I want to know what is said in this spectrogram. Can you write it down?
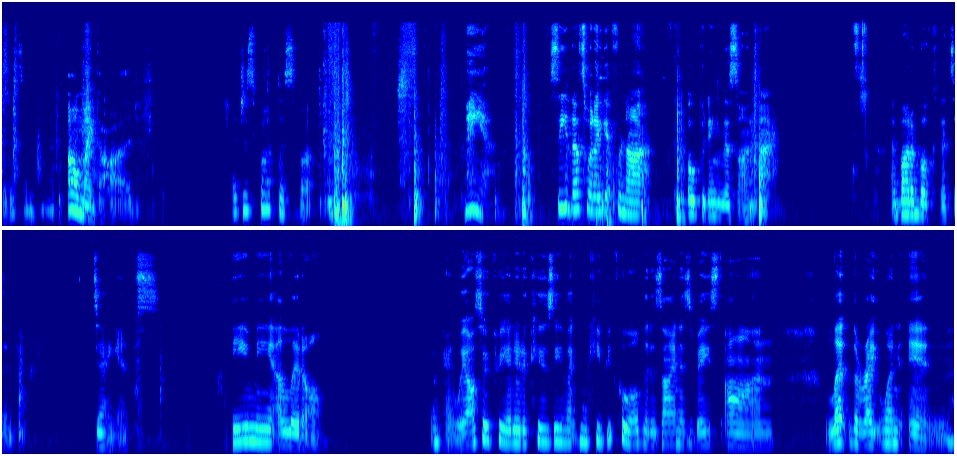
that is in here? Oh my god. I just bought this book. Man. See, that's what I get for not opening this on time. I bought a book that's in here. Dang it. Be me a little. Okay, we also created a koozie that can keep you cool. The design is based on Let the Right One In.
